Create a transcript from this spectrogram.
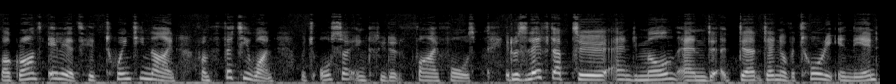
while Grant Elliott hit 29 from 31, which also included five fours. It was left up to Andy Milne and Daniel Vettori in the end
